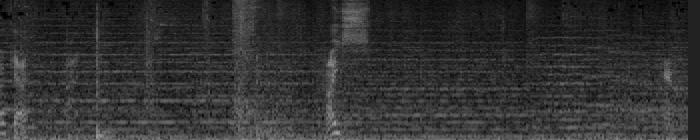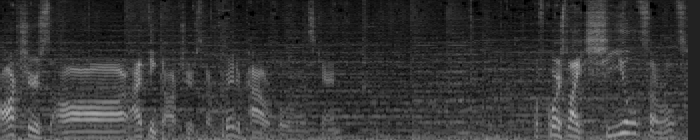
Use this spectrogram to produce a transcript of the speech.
Okay. Nice. And archers are... I think archers are pretty powerful in this game. Of course, like, shields are also...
